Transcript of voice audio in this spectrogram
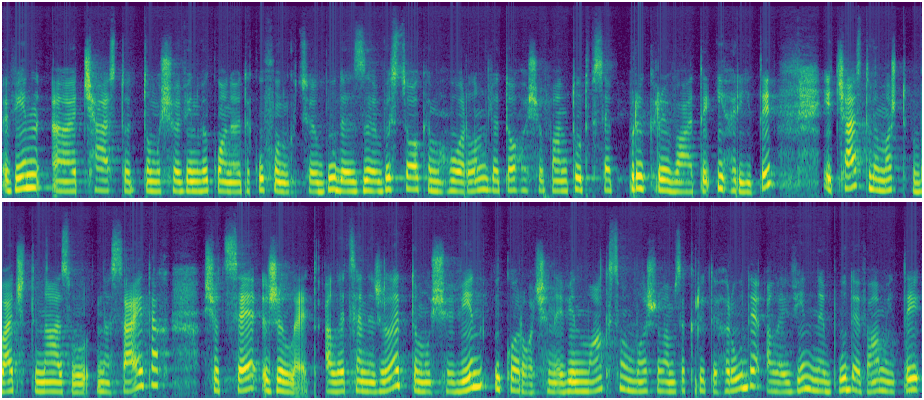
Він е, часто, тому що він виконує таку функцію, буде з високим горлом для того, щоб вам тут все прикривати і гріти. І часто ви можете побачити назву на сайтах, що це жилет. Але це не жилет, тому що він укорочений. Він максимум може вам закрити груди, але він не буде вам йти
